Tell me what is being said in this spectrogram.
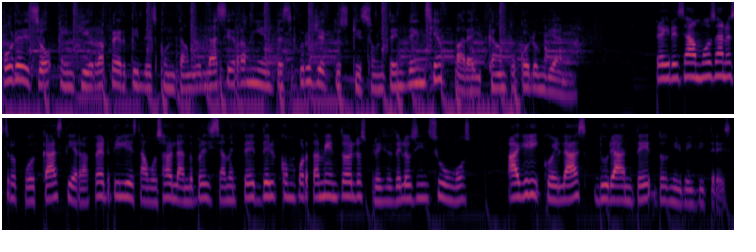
por eso, en Tierra Fértil les contamos las herramientas y proyectos que son tendencia para el campo colombiano. Regresamos a nuestro podcast Tierra Fértil y estamos hablando precisamente del comportamiento de los precios de los insumos agrícolas durante 2023.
